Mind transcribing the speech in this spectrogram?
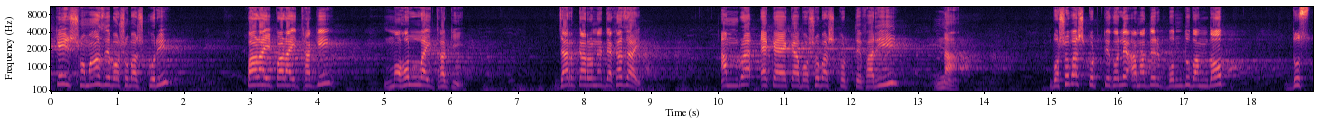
একই সমাজে বসবাস করি পাড়ায় পাড়ায় থাকি, মহল্লায় থাকি। যার কারণে দেখা যায়, আমরা একা একা বসবাস করতে পারি না। বসবাস করতে হলে আমাদের বন্ধু বান্ধব দুস্থ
